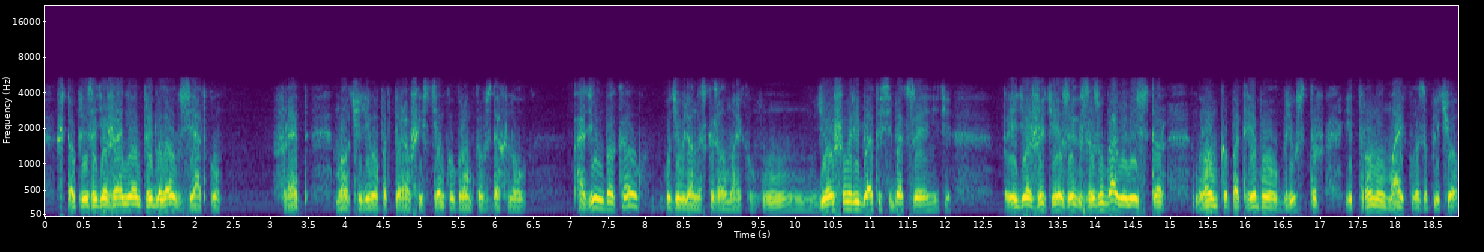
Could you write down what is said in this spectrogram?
— что при задержании он предлагал взятку». Фред, молчаливо подпиравший стенку, громко вздохнул. «Один бокал?» — удивленно сказал Майкл. «Ну, дешево, ребята, себя цените». «Придержите язык за зубами, мистер!» Громко потребовал Брюстер и тронул Майкла за плечо.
